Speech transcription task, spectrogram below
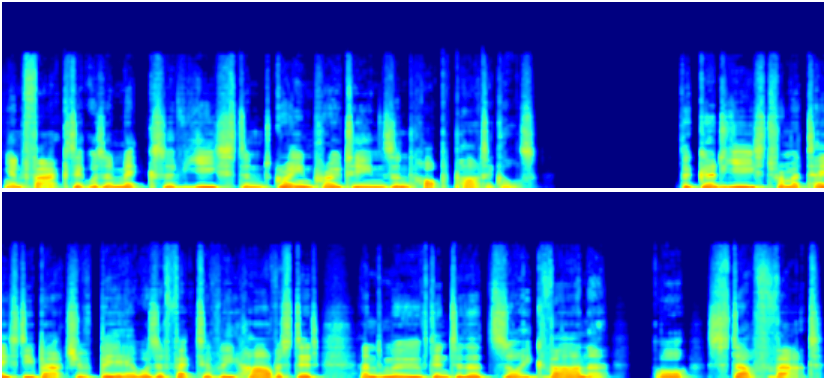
In fact, it was a mix of yeast and grain proteins and hop particles. The good yeast from a tasty batch of beer was effectively harvested and moved into the Zeugwanne, or stuff vat,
